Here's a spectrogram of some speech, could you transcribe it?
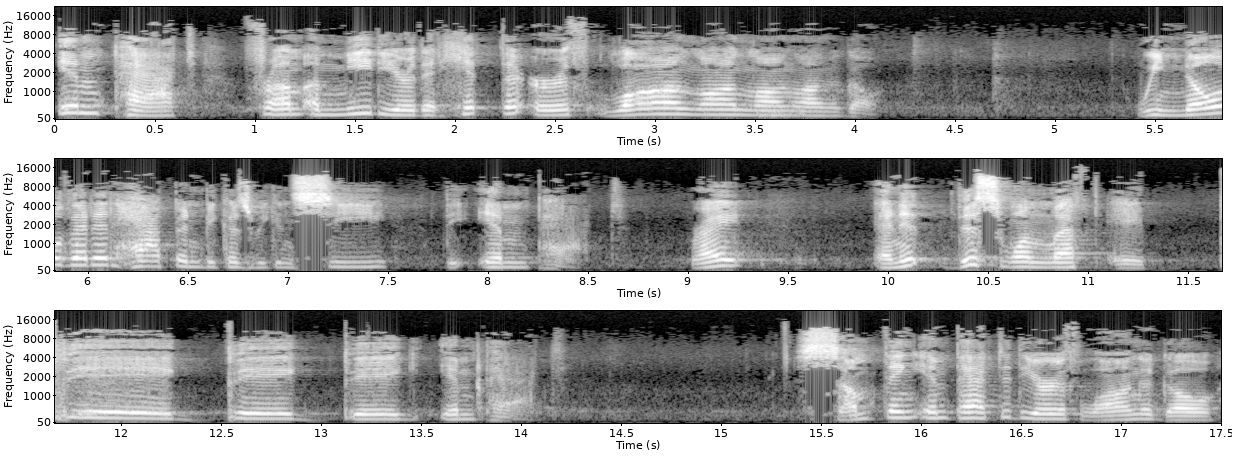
impact from a meteor that hit the earth long, long, long, long ago. We know that it happened because we can see the impact, right? And it, this one left a big, big, big impact. Something impacted the earth long ago.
